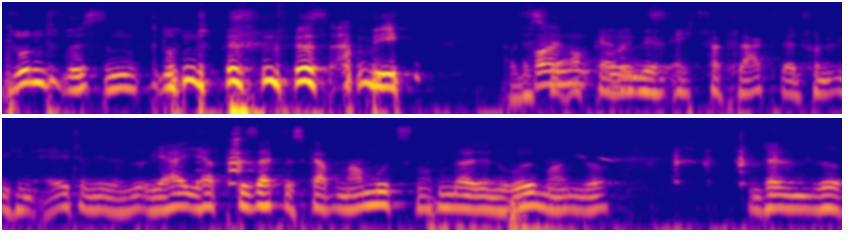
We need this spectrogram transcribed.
Grundwissen, Grundwissen fürs Abi. Aber das wäre auch geil, wenn wir echt verklagt werden von irgendwelchen Eltern, die so, ja, ihr habt gesagt, es gab Mammuts noch unter den Römern. So. Und dann so,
